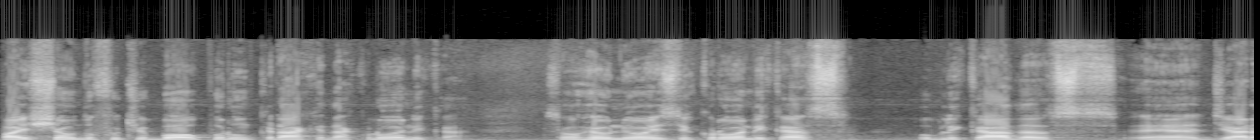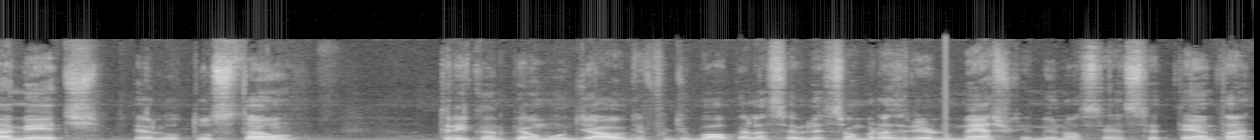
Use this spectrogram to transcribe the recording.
Paixão do Futebol por um Craque da Crônica. São reuniões de crônicas publicadas é, diariamente pelo Tostão, tricampeão mundial de futebol pela Seleção Brasileira do México em 1970,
